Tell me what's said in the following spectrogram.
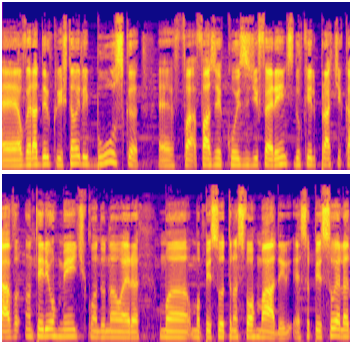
É, o verdadeiro cristão ele busca é, fa fazer coisas diferentes do que ele praticava anteriormente, quando não era uma, uma pessoa transformada. Ele, essa pessoa ela,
